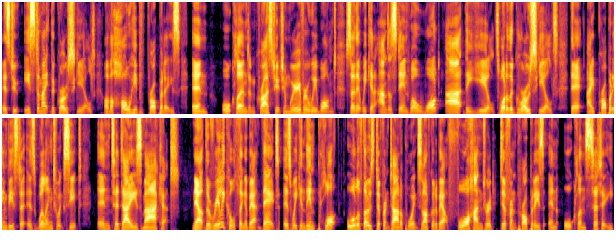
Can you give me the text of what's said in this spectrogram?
is to estimate the gross yield of a whole heap of properties in Auckland and Christchurch and wherever we want so that we can understand well, what are the yields? What are the gross yields that a property investor is willing to accept in today's market. Now, the really cool thing about that is we can then plot all of those different data points, and I've got about 400 different properties in Auckland City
